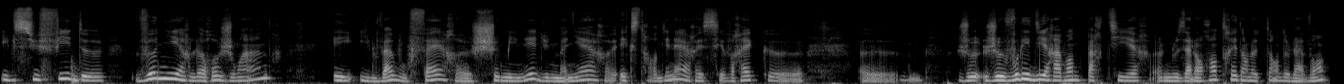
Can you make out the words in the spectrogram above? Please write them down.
il suffit de venir le rejoindre et il va vous faire euh, cheminer d'une manière extraordinaire. Et c'est vrai que je, voulais dire avant de partir, nous allons rentrer dans le temps de l'Avent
